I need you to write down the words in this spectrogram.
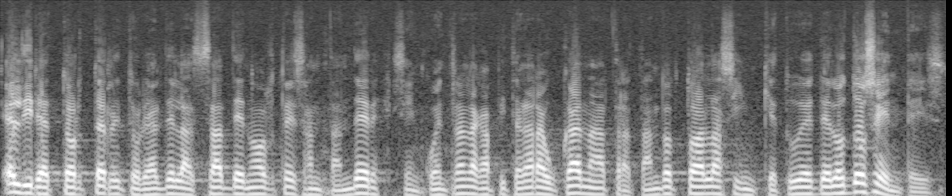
El director territorial de la SAT de Norte Santander se encuentra en la capital araucana tratando todas las inquietudes de los docentes.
